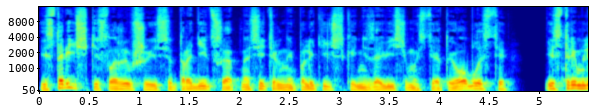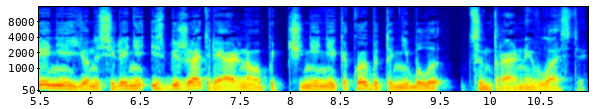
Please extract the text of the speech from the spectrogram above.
исторически сложившиеся традиции относительной политической независимости этой области и стремление ее населения избежать реального подчинения какой бы то ни было центральной власти.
